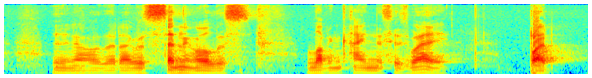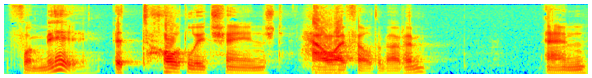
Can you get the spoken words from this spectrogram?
you know, that I was sending all this loving kindness his way. But for me, it totally changed how I felt about him and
